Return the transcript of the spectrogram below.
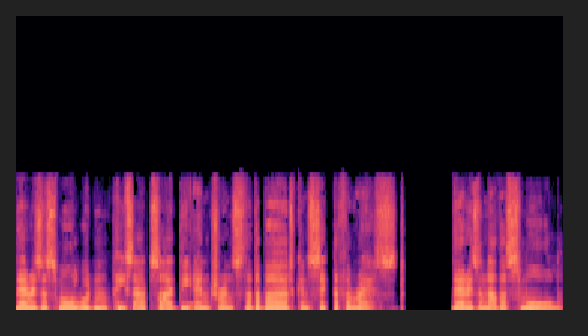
There is a small wooden piece outside the entrance that the bird can sit there for rest. There is another small,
